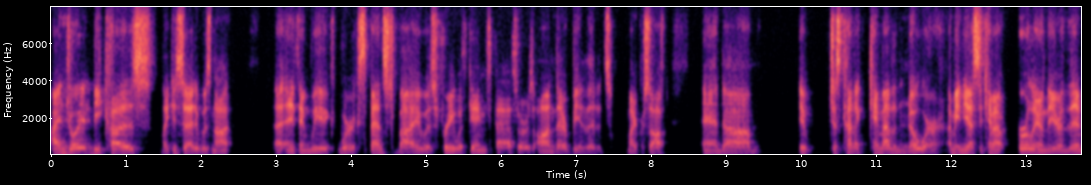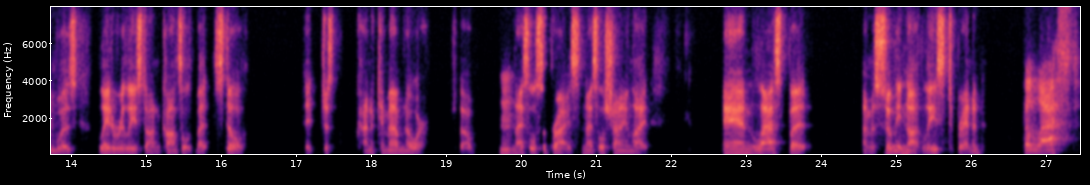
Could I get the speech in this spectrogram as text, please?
I enjoyed it because, like you said, it was not uh, anything we were expensed by. It was free with Games Pass, or it was on there, being that it's Microsoft, and um, it just kind of came out of nowhere. I mean, yes, it came out earlier in the year and then was later released on consoles, but still, it just kind of came out of nowhere. So, mm. nice little surprise, nice little shining light. And last, but I'm assuming not least, Brandon. The last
